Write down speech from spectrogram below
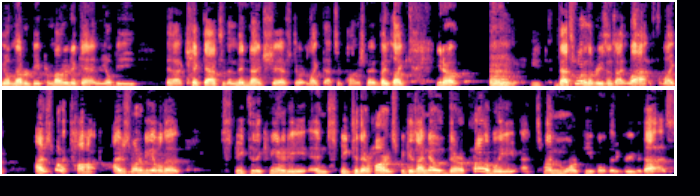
You'll never be promoted again. You'll be uh, kicked out to the midnight shift or like that's a punishment. But like, you know, that's one of the reasons I left. Like, I just want to talk. I just want to be able to speak to the community and speak to their hearts because I know there are probably a ton more people that agree with us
